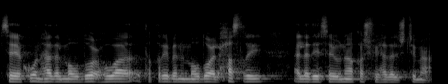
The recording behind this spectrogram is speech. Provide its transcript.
سيكون هذا الموضوع هو تقريبا الموضوع الحصري الذي سيناقش في هذا الاجتماع.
